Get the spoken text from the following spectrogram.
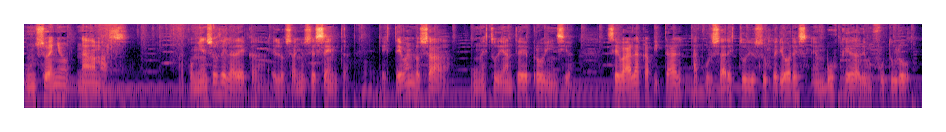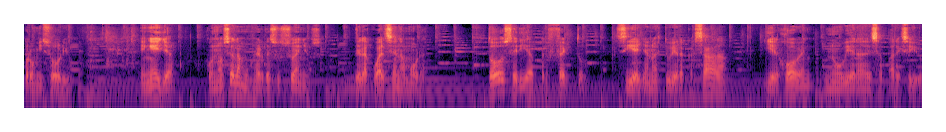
Un sueño nada más. A comienzos de la década, en los años 60, Esteban Lozada, un estudiante de provincia, se va a la capital a cursar estudios superiores en búsqueda de un futuro promisorio. En ella, conoce a la mujer de sus sueños, de la cual se enamora. Todo sería perfecto si ella no estuviera casada y el joven no hubiera desaparecido.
